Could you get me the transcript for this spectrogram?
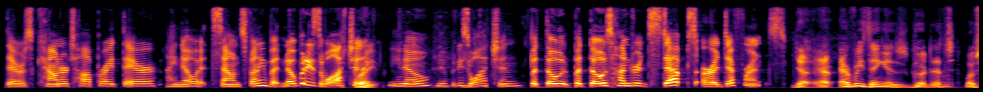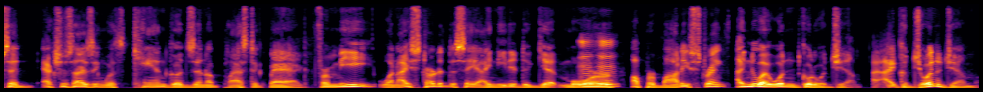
There's a countertop right there. I know it sounds funny, but nobody's watching. Right. You know, nobody's watching. But those, but those 100 steps are a difference. Yeah, everything is good. That's what I've said. Exercising with canned goods in a plastic bag. For me, when I started to say I needed to get more Mm-hmm. upper body strength, I knew I wouldn't go to a gym. I I could join a gym,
